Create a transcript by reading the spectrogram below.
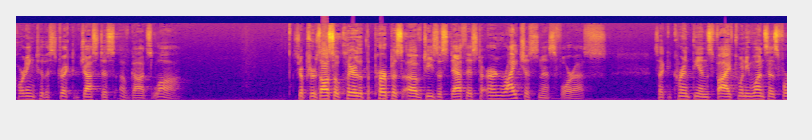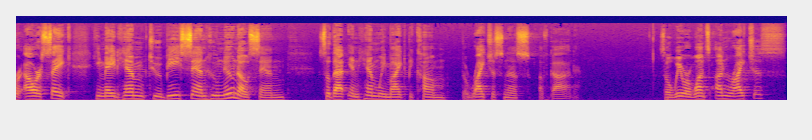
according to the strict justice of God's law. Scripture is also clear that the purpose of Jesus' death is to earn righteousness for us. 2 Corinthians 5:21 says for our sake he made him to be sin who knew no sin so that in him we might become the righteousness of God. So we were once unrighteous,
